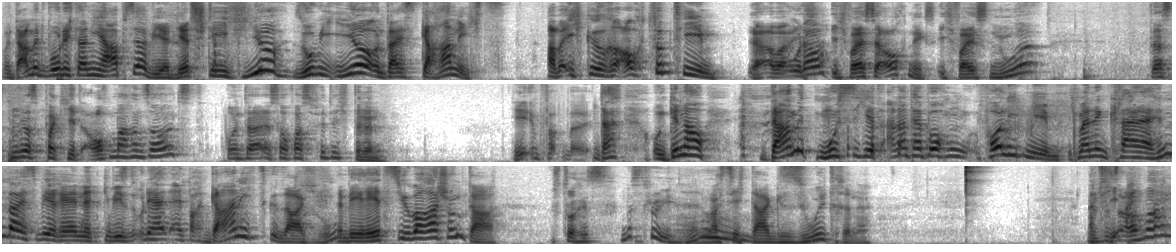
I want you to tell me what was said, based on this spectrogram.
Und damit wurde ich dann hier abserviert. Jetzt stehe ich hier, so wie ihr, und weiß gar nichts. Aber ich gehöre auch zum Team. Ja, aber Oder? Ich, ich weiß ja auch nichts. Ich weiß nur, dass du das Paket aufmachen sollst und da ist auch was für dich drin. Das, und genau, damit musste ich jetzt anderthalb Wochen Vorlieb nehmen. Ich meine, ein kleiner Hinweis wäre ja nett gewesen. Oder er hat einfach gar nichts gesagt. Dann wäre jetzt die Überraschung da. Ist doch jetzt Mystery. Du hast dich da gesuhlt drinne. Willst du es aufmachen?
